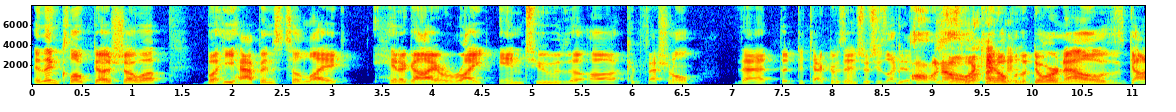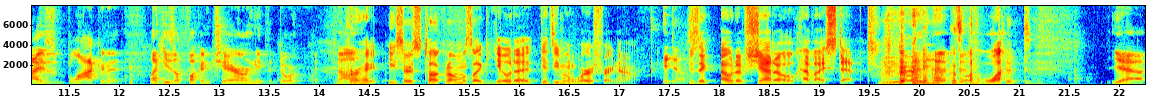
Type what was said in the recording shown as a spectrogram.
And then Cloak does show up, but he happens to like hit a guy right into the uh, confessional that the detective's in. So she's like, Yeah, "Oh no, I can't open the door now. This guy's blocking it, like he's a fucking chair underneath the door." No, Right. He starts talking almost like Yoda. It gets even worse right now. It does. He's like, "Out of shadow have I stepped." What? Yeah.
